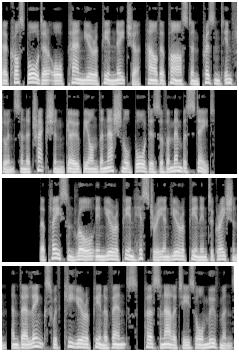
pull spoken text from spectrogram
their cross-border or pan-European nature, how their past and present influence and attraction go beyond the national borders of a member state, their place and role in European history and European integration, and their links with key European events, personalities or movements,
